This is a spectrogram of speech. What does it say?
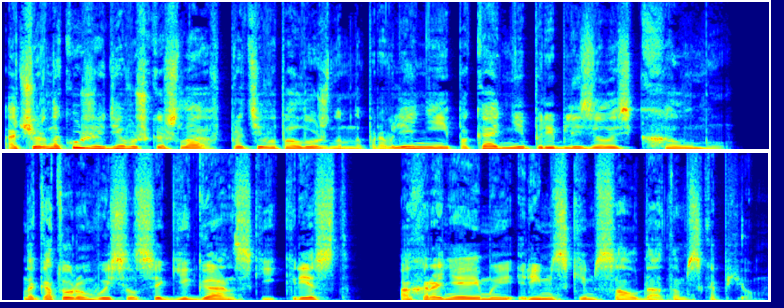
А чернокожая девушка шла в противоположном направлении, пока не приблизилась к холму, на котором высился гигантский крест, охраняемый римским солдатом с копьем.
